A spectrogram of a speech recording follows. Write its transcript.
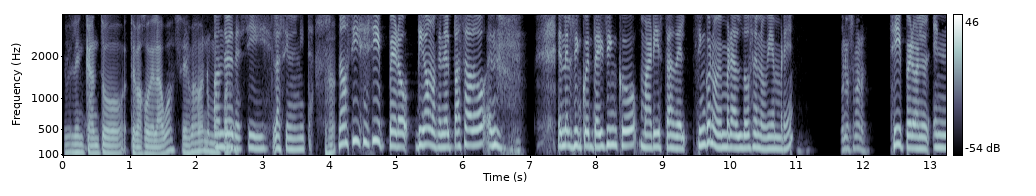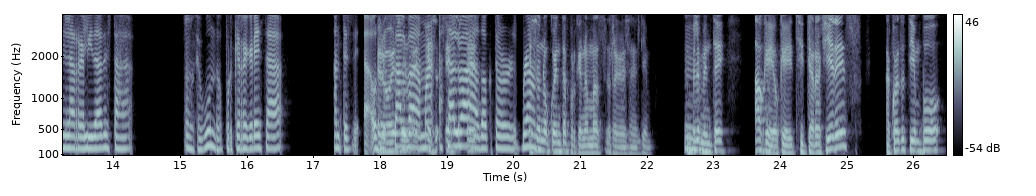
El encanto debajo del agua se llamaba, no Under the Sea, la sirenita. No, sí, sí, sí, pero digamos, en el pasado, en, en el 55, Mari está del 5 de noviembre al 12 de noviembre. Una semana. Sí, pero en, en la realidad está un segundo, porque regresa antes de, o sea, salva, a, salva a eh, Doctor Brown. Eso no cuenta porque nada más regresa en el tiempo. Mm. Simplemente, ah, ok, ok. Si te refieres a cuánto tiempo,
